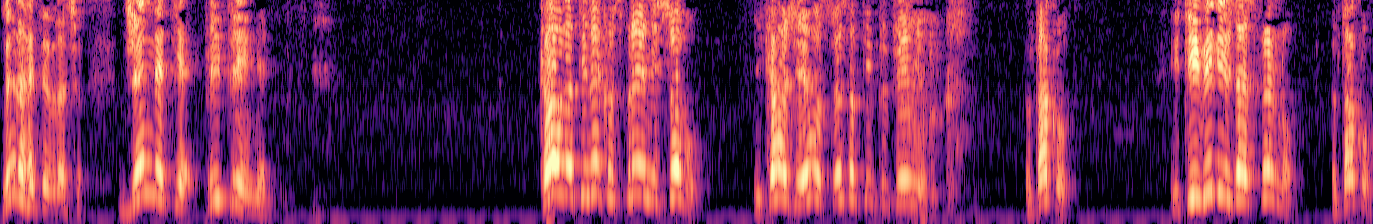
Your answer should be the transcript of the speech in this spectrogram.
Gledajte, braćo, džennet je pripremljen. Kao da ti neko spremi sobu i kaže, evo, sve sam ti pripremio. Je tako? I ti vidiš da je spremno. Je tako?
